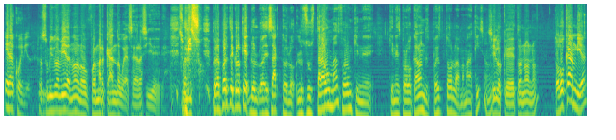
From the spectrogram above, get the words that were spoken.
Era cohibido. Pero su misma vida, ¿no? Lo fue marcando, güey, a ser así de sumiso. Pero aparte creo que lo, lo exacto, lo- lo- sus traumas fueron quienes, quienes provocaron después toda la mamada que hizo, ¿no? Sí, lo que detonó, ¿no? Todo cambia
